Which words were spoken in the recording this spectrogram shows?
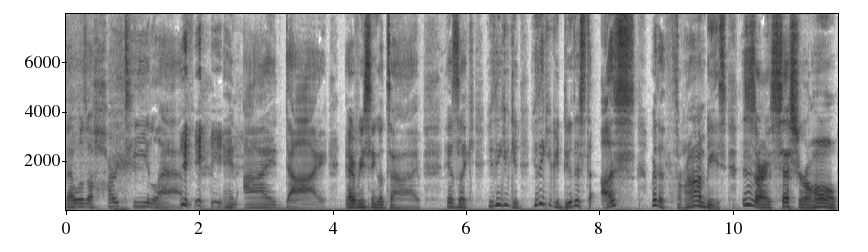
That was a hearty laugh, and I die every single time. He's like, "You think you could? You think you could do this to us? We're the Thrombies. This is our ancestral home."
